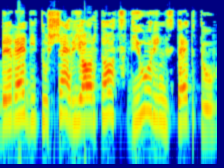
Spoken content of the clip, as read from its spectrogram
Be ready to share your thoughts during step 2.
